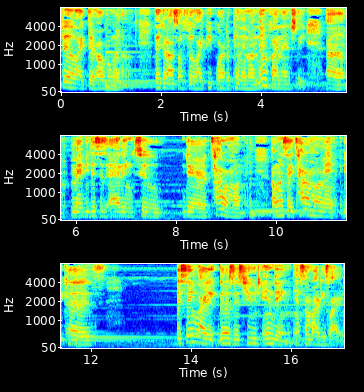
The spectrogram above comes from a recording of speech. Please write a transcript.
feel like they're overwhelmed. They could also feel like people are dependent on them financially. Um, maybe this is adding to their tower moment. I want to say tower moment because it seemed like there's this huge ending in somebody's life,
